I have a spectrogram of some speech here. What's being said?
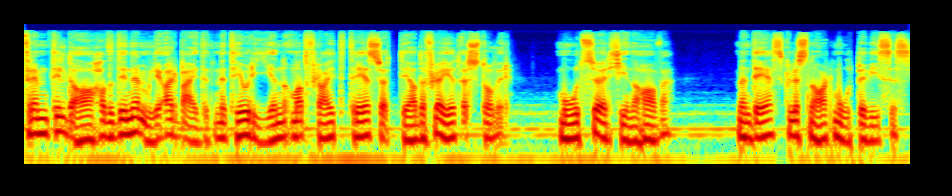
Frem til da hadde de nemlig arbeidet med teorien om at flight 370 hadde fløyet østover, mot Sør-Kina-havet, men det skulle snart motbevises.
